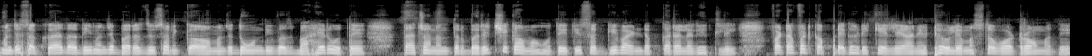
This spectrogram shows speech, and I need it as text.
म्हणजे सगळ्यात आधी म्हणजे बऱ्याच दिवसांनी क म्हणजे दोन दिवस बाहेर होते. त्याच्यानंतर बरीचशी कामं होते. ती सगळी वाइंडअप करायला घेतली. फटाफट कपडे घडी केले आणि ठेवले मस्त वॉड्रॉमध्ये.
